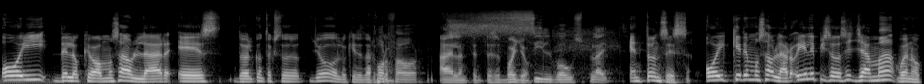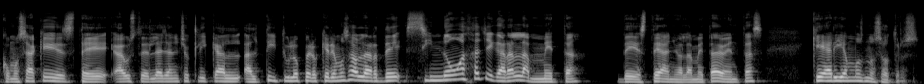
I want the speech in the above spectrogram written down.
hoy de lo que vamos a hablar es. ¿Doy el contexto yo o lo quieres dar Por tú? favor. Adelante, entonces voy yo. Silvous Plight. Entonces, hoy queremos hablar, hoy el episodio se llama, bueno, como sea que este, a ustedes le hayan hecho clic al, al título, pero queremos hablar de si no vas a llegar a la meta de este año, a la meta de ventas, ¿qué haríamos nosotros?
